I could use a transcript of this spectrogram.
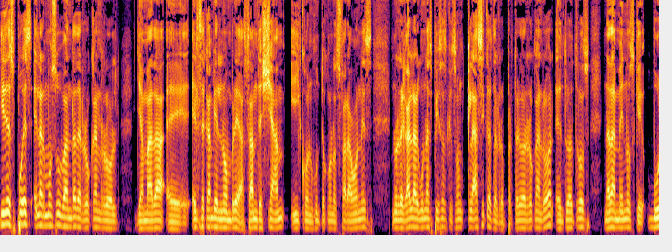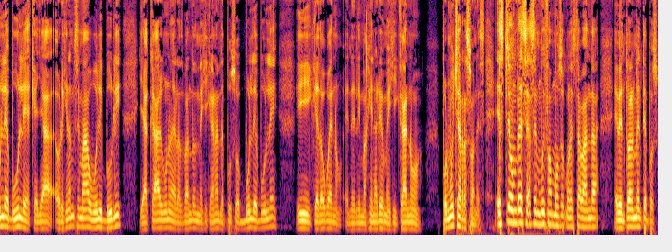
y después él armó su banda de rock and roll llamada, eh, él se cambia el nombre a Sam de Sham y con, junto con los faraones nos regala algunas piezas que son clásicas del repertorio de rock and roll, entre otros nada menos que Bule Bule, que ya originalmente se llamaba Bully Bully y acá alguna de las bandas mexicanas le puso Bule Bule y quedó bueno en el imaginario mexicano por muchas razones. Este hombre se hace muy famoso con esta banda, eventualmente pues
